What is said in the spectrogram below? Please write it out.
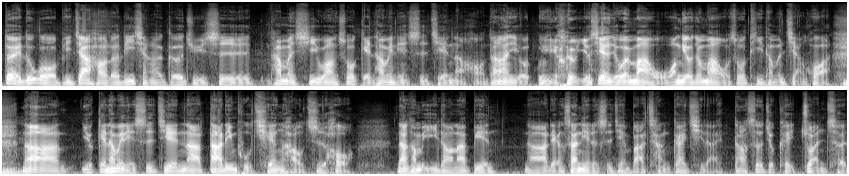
对，如果比较好的理想的格局是，他们希望说给他们一点时间呢，哈。当然有有有些人就会骂我，网友就骂我说替他们讲话。那有给他们一点时间，那大林浦签好之后，让他们移到那边。那两三年的时间把厂盖起来，大社就可以转成。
